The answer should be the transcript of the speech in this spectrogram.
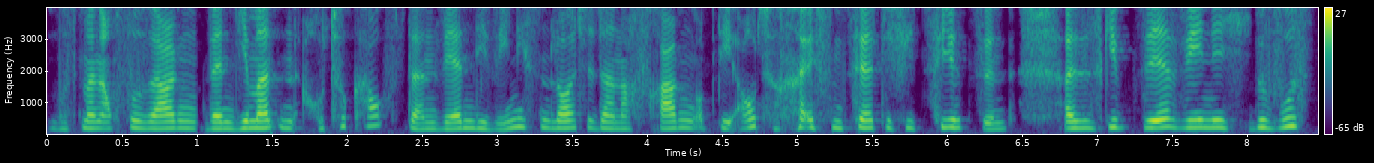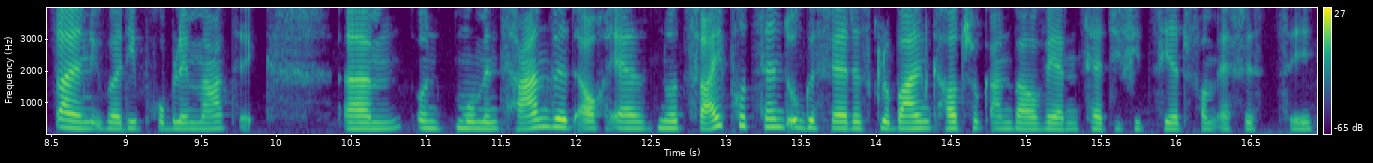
muss man auch so sagen, wenn jemand ein Auto kauft, dann werden die wenigsten Leute danach fragen, ob die Autoreifen zertifiziert sind. Also es gibt sehr wenig Bewusstsein über die Problematik. Ähm, und momentan wird auch eher nur zwei Prozent ungefähr des globalen Kautschukanbau werden zertifiziert vom FSC.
